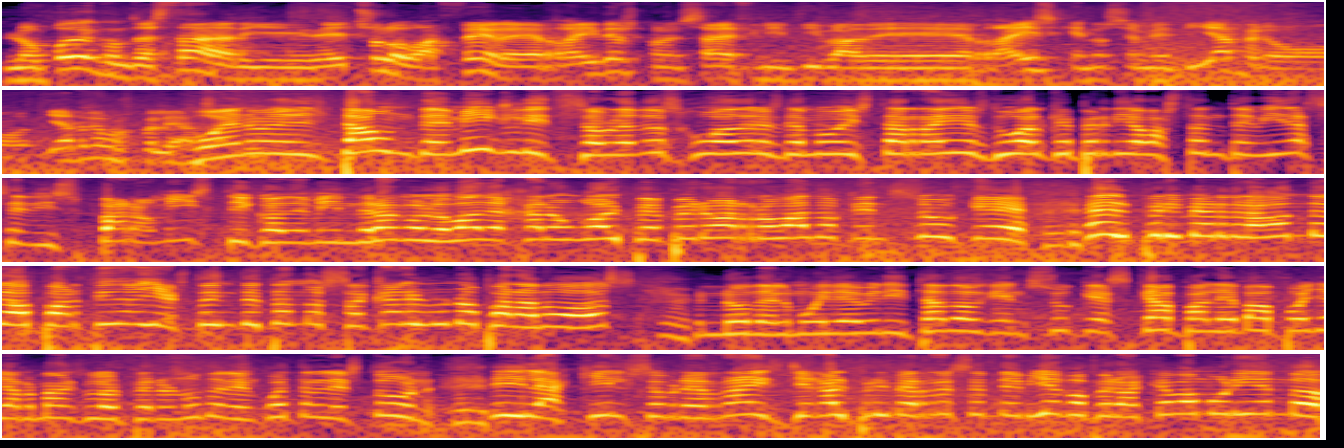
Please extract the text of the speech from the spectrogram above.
lo puede contestar y de hecho lo va a hacer eh, Raiders con esa definitiva de Rice que no se metía, pero ya tenemos peleas. Bueno, el down de Miglitz sobre dos jugadores de Movistar Raiders, dual que perdía bastante vida, ese disparo místico de Mindrago lo va a dejar un golpe, pero ha robado Kensuke, el primer dragón de la partida y está intentando sacar el 1 para 2. Nudel muy debilitado, Kensuke escapa, le va a apoyar Maxlor, pero Nudel encuentra el stun y la kill sobre Rice, llega el primer reset de Viego, pero acaba muriendo,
